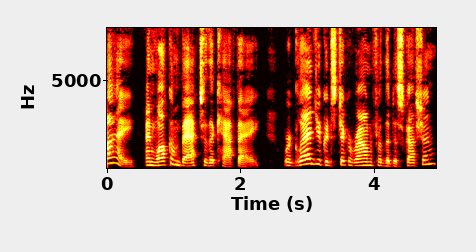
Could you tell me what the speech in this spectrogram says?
Hi, and welcome back to the cafe. We're glad you could stick around for the discussion.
